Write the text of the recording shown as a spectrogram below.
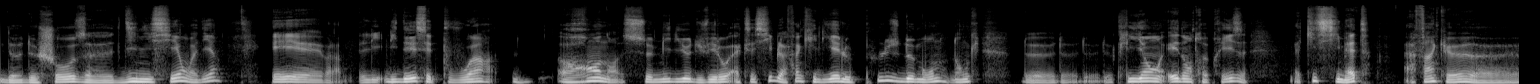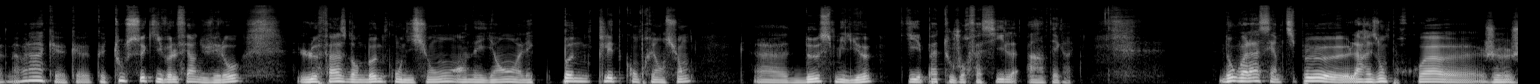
de, de choses d'initiés, on va dire, et voilà, l'idée c'est de pouvoir rendre ce milieu du vélo accessible afin qu'il y ait le plus de monde, donc de, clients et d'entreprises bah, qui s'y mettent afin que, euh, bah, que, tous ceux qui veulent faire du vélo le fassent dans de bonnes conditions en ayant les bonnes clés de compréhension euh, de ce milieu qui n'est pas toujours facile à intégrer. Donc voilà, c'est un petit peu euh, la raison pourquoi euh, je,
